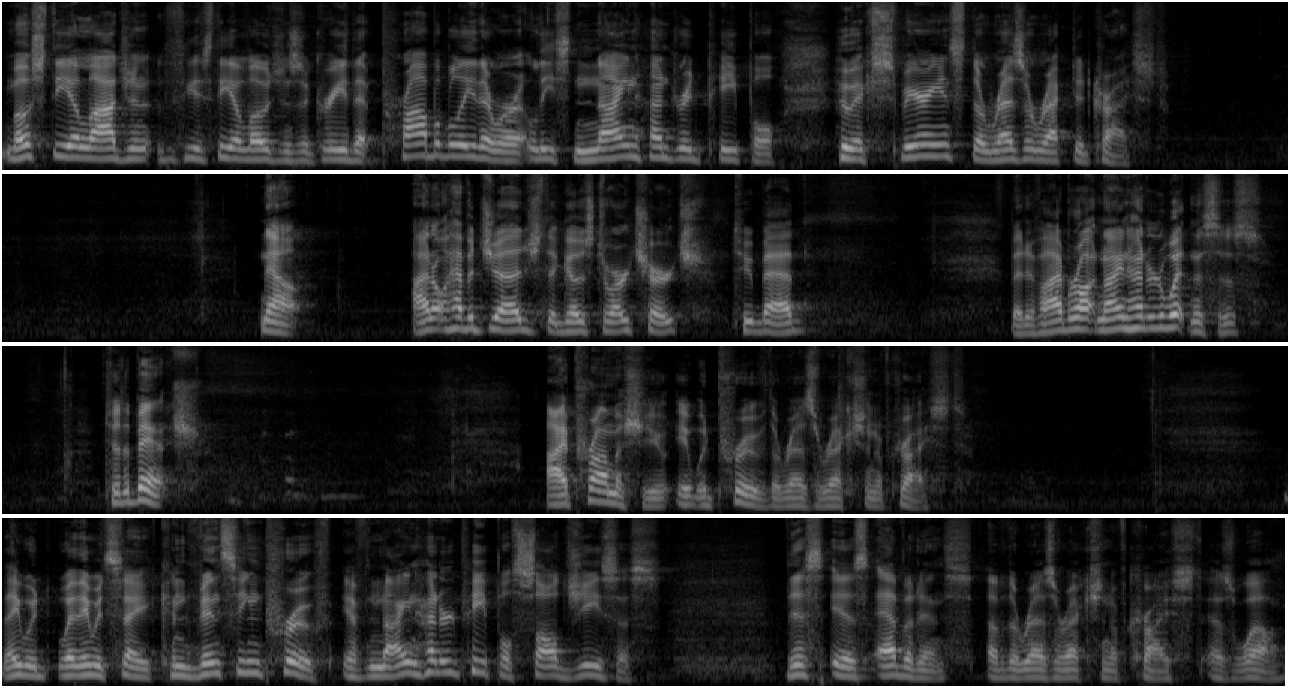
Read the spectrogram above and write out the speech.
Most theologians, agree that probably there were at least 900 people who experienced the resurrected Christ. Now, I don't have a judge that goes to our church, too bad. But if I brought 900 witnesses to the bench, I promise you it would prove the resurrection of Christ. They would, well, they would say, convincing proof. If 900 people saw Jesus, this is evidence of the resurrection of Christ as well.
